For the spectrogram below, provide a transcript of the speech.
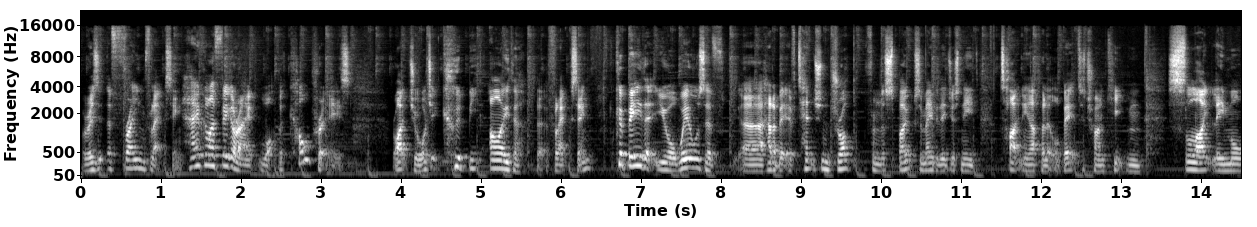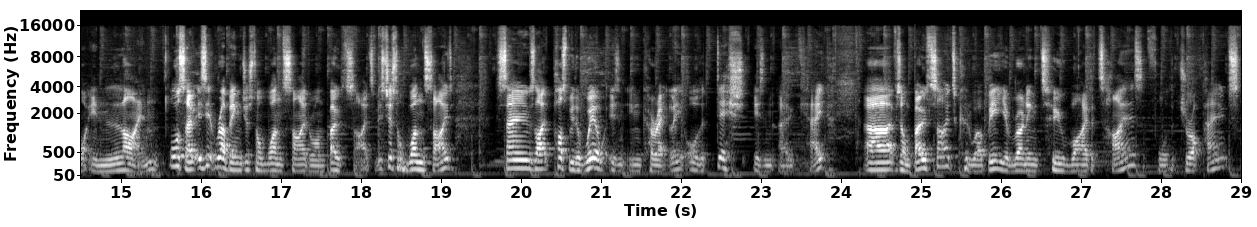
or is it the frame flexing? How can I figure out what the culprit is? Right, George, it could be either that are flexing. Could be that your wheels have uh, had a bit of tension drop from the spokes, so maybe they just need tightening up a little bit to try and keep them slightly more in line. Also, is it rubbing just on one side or on both sides? If it's just on one side, sounds like possibly the wheel isn't incorrectly or the dish isn't okay. Uh, if it's on both sides, could well be you're running two wider tyres for the dropouts.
